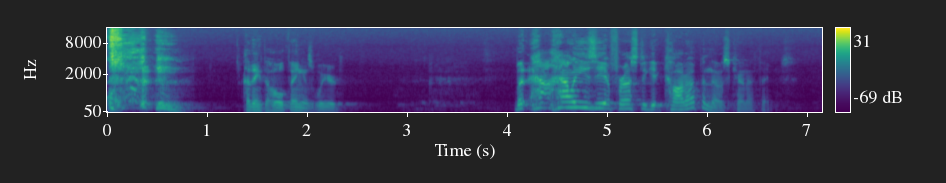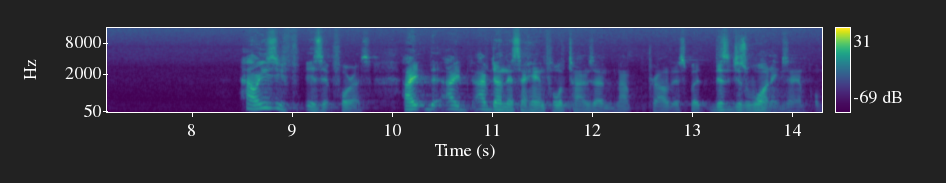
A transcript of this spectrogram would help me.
I think the whole thing is weird. But how, how easy is it for us to get caught up in those kind of things? How easy is it for us? I, I, have done this a handful of times. I'm not proud of this, but this is just one example.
